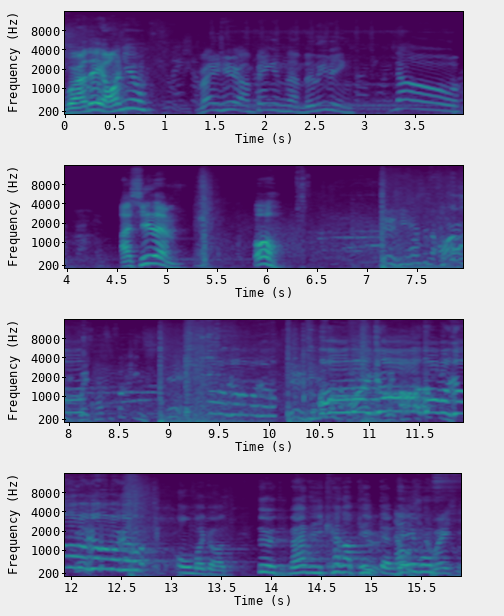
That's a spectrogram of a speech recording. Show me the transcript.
Where are they on you? Right here. I'm banging them. They're leaving. No. I see them. Oh, Dude, he has an arm. Oh. Wait, that's fucking sick. Oh my god, oh my god. Dude, oh, oh my arm. Oh god! Oh my god! Oh my god! Oh my god! oh my- Oh my god! Dude, man, you cannot peek Dude, them. that They will. crazy.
